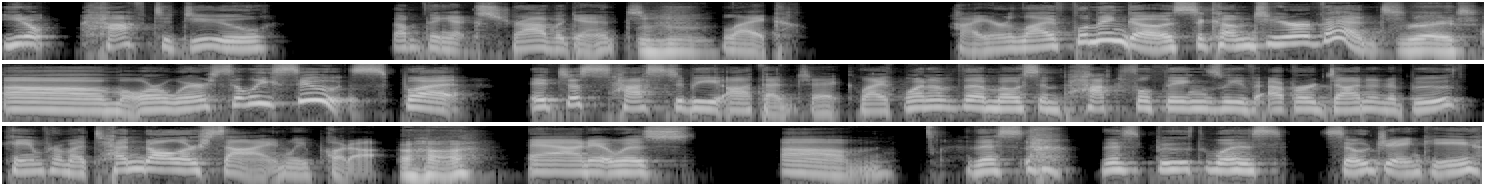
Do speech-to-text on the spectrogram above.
you don't have to do something extravagant Mhm. like hire live flamingos to come to your event Right. um, or wear silly suits, but it just has to be authentic. Like one of the most impactful things we've ever done in a booth came from a $10 sign we put up. Uh huh. And it was um, this this booth was so janky.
